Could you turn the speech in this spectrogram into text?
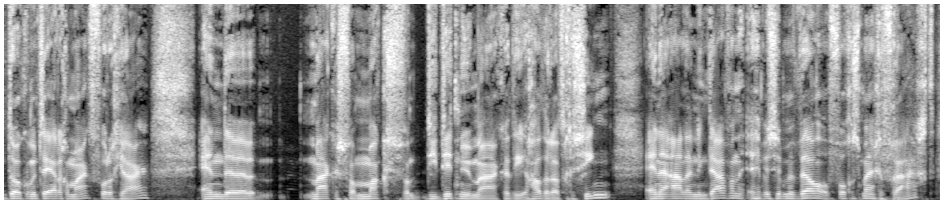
documentaire gemaakt vorig jaar. En de makers van Max, van, die dit nu maken, die hadden dat gezien. En naar aanleiding daarvan hebben ze me wel volgens mij gevraagd.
